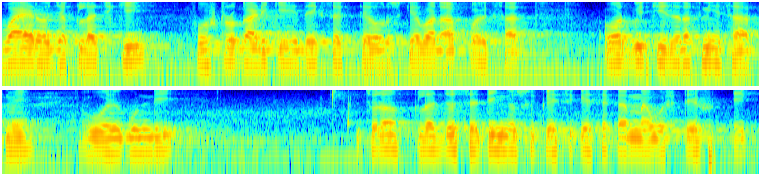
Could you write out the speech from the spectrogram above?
वायर हो जो क्लच की, फोस्टर गाड़ी की देख सकते हैं और उसके बाद आपको एक साथ और भी चीज़ रखनी है साथ में, वो है गुंडी। चलो क्लच जो सेटिंग है, उसको कैसे कैसे करना है, वो स्टेप एक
